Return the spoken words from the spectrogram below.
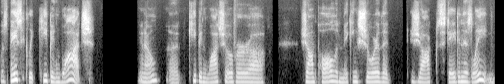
was basically keeping watch, you know, uh, keeping watch over uh, Jean Paul and making sure that Jacques stayed in his lane.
